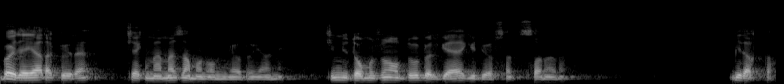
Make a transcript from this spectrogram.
Böyle yarak böyle çekmeme zaman olmuyordu yani. Şimdi domuzun olduğu bölgeye gidiyor sanırım. Bir dakika.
